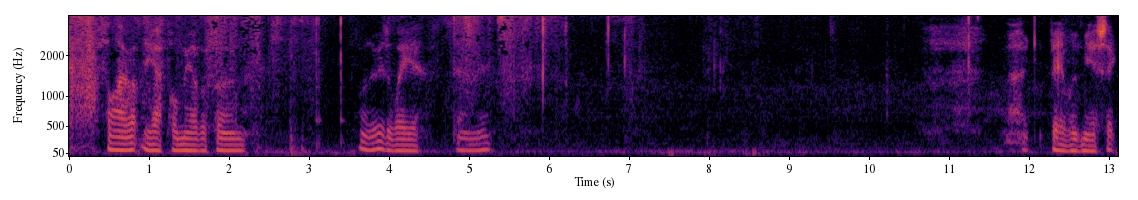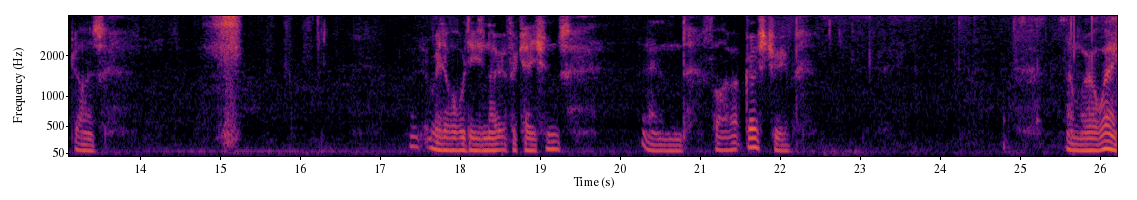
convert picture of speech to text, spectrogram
fire up the app on my other phone. Well, there is a way down there. Right, bear with me a sec, guys. Rid of all these notifications and fire up GhostTube. and we're away.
